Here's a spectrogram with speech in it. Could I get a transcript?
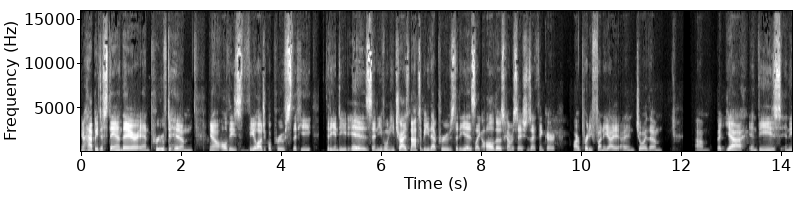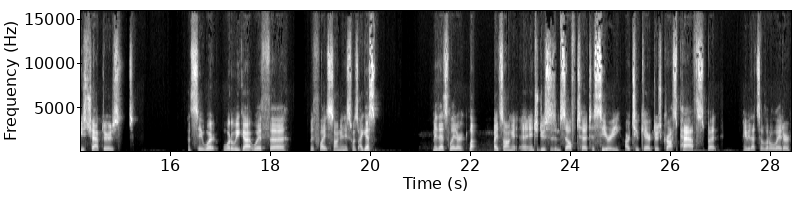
you know happy to stand there and prove to him, you know, all these theological proofs that he that he indeed is. And even when he tries not to be, that proves that he is. Like all those conversations I think are are pretty funny. I, I enjoy them. Um, but yeah, in these in these chapters, let's see what what do we got with uh, with Lightsong in these ones. I guess maybe that's later. Lightsong uh, introduces himself to to Siri. Our two characters cross paths, but maybe that's a little later.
